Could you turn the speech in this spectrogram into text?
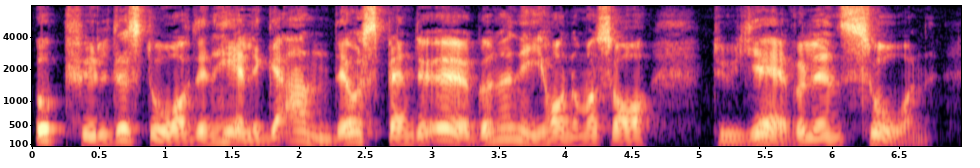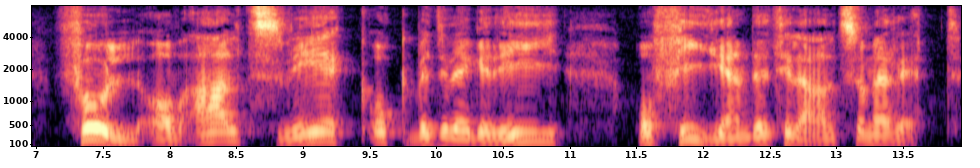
uppfylldes då av den helige ande och spände ögonen i honom och sa Du djävulens son, full av allt svek och bedrägeri och fiende till allt som är rätt.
